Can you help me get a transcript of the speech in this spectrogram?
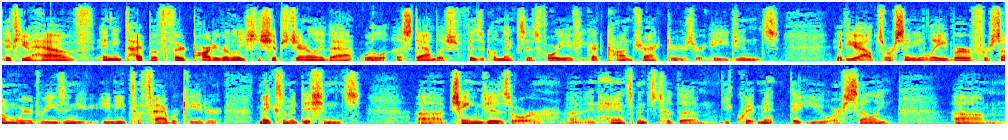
if you have any type of third party relationships, generally that will establish physical nexus for you. If you got contractors or agents, if you outsource any labor for some weird reason, you, you need to fabricate or make some additions, uh, changes, or uh, enhancements to the equipment that you are selling. Um,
